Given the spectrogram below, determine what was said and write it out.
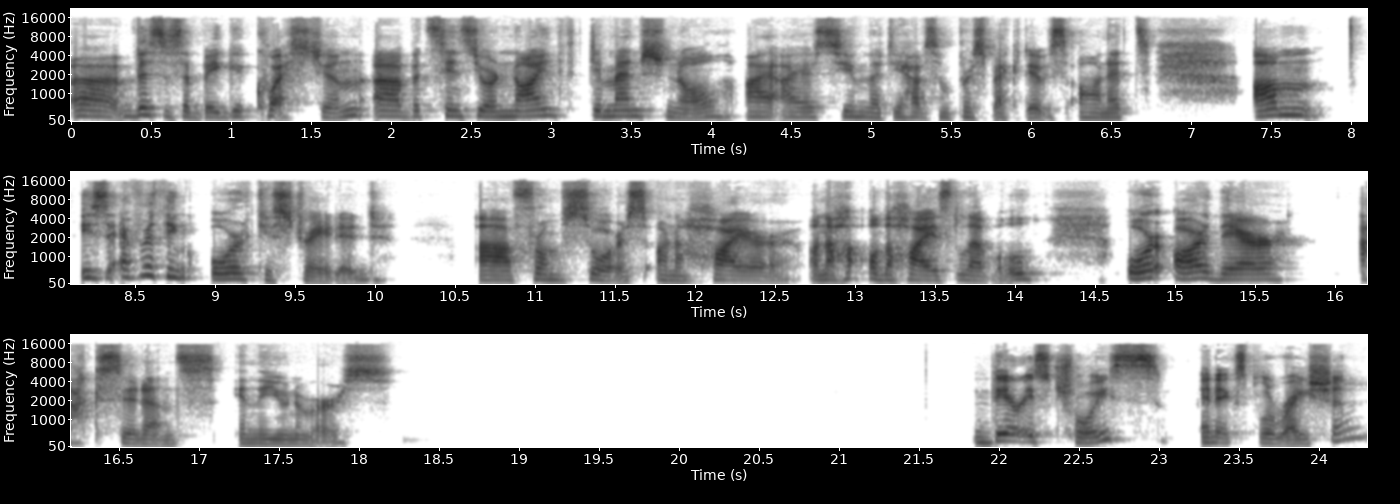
uh, this is a big question, uh, but since you're ninth dimensional, I, I, assume that you have some perspectives on it. Um, is everything orchestrated uh, from source on a higher, on a on the highest level, or are there accidents in the universe? There is choice and exploration,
